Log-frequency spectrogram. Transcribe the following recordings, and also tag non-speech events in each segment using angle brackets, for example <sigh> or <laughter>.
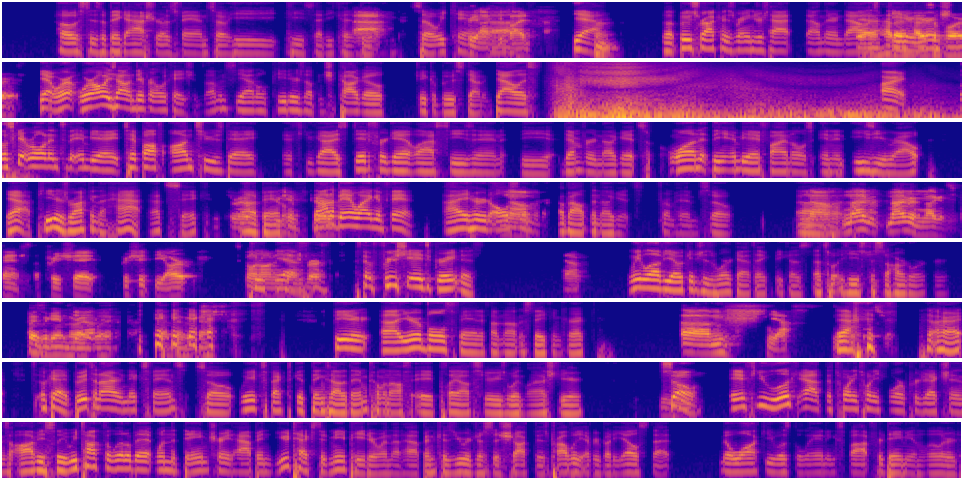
host is a big Astros fan, so he he said he couldn't. Ah, so we can't. Preoccupied. Uh, yeah, hmm. but Booth's rocking his Rangers hat down there in Dallas. Yeah, Peter, you're in, yeah, we're we're always out in different locations. I'm in Seattle. Peter's up in Chicago. Jacob Booth down in Dallas. All right, let's get rolling into the NBA. Tip off on Tuesday. If you guys did forget last season, the Denver Nuggets won the NBA Finals in an easy route. Yeah, Peter's rocking the hat. That's sick. That's right. Not a band, not a bandwagon fan. I heard all no. summer about the Nuggets from him. So, um, no, not even, not even Nuggets fan. Just appreciate appreciate the art that's going on in. Denver. <laughs> Appreciates greatness. Yeah, we love Jokic's work ethic because that's what he's just a hard worker plays the game the yeah. right way. <laughs> Peter, uh, you're a Bulls fan, if I'm not mistaken, correct? Um, yeah. Yeah. <laughs> All right. Okay. Booth and I are Knicks fans, so we expect good things out of them coming off a playoff series win last year. Mm-hmm. So if you look at the 2024 projections, obviously we talked a little bit when the Dame trade happened. You texted me, Peter, when that happened because you were just as shocked as probably everybody else that Milwaukee was the landing spot for Damian Lillard.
